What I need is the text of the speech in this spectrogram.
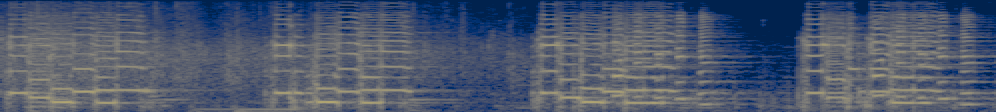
Thank you.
